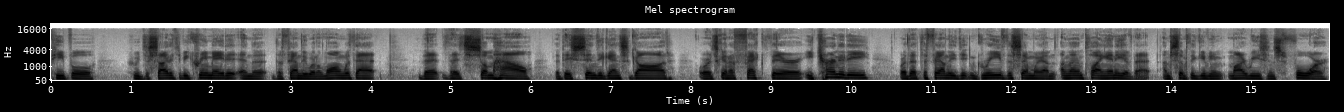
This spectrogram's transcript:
people who decided to be cremated and the, the family went along with that, that, that somehow that they sinned against God or it's going to affect their eternity or that the family didn't grieve the same way. I'm, I'm not implying any of that. I'm simply giving my reasons for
